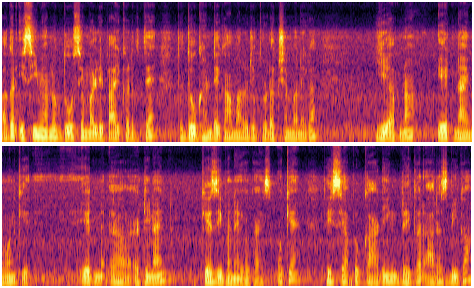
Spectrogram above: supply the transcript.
अगर इसी में हम लोग दो से मल्टीप्लाई कर देते हैं तो दो घंटे का हमारा जो प्रोडक्शन बनेगा, ये अपना एट नाइन वन के एट एटी नाइन के जी बनेगा गाइस ओके तो इससे आप लोग carding breaker R S B का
